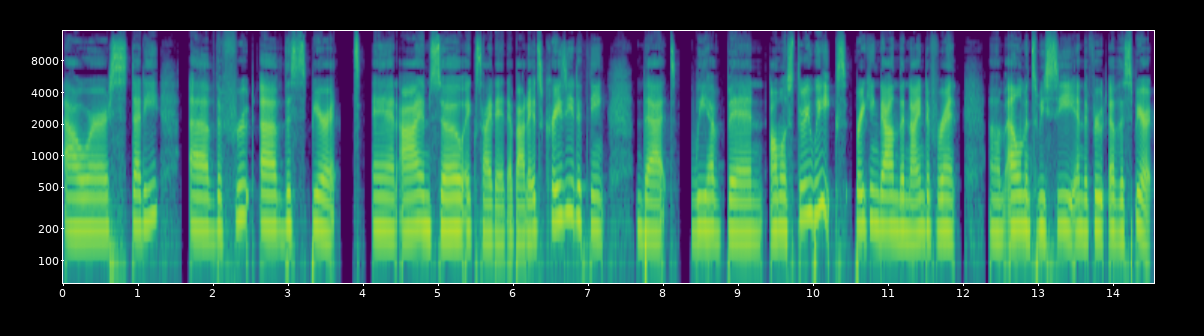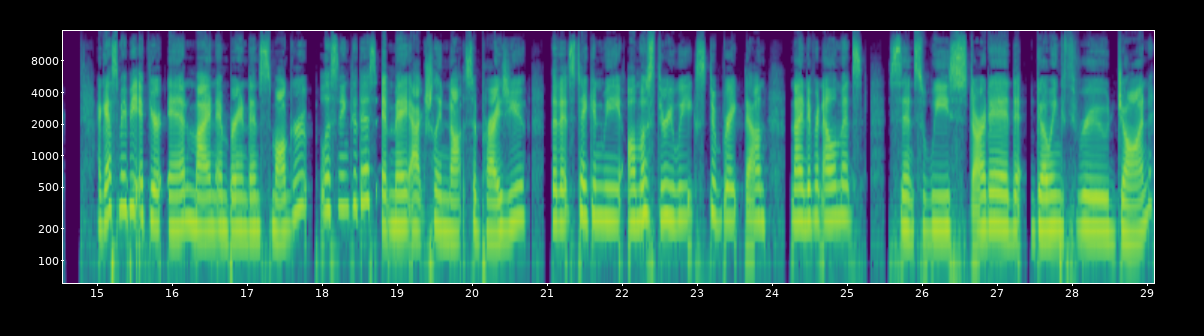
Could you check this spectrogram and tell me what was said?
our study of the fruit of the Spirit, and I am so excited about it. It's crazy to think that we have been almost three weeks breaking down the nine different um, elements we see in the fruit of the Spirit. I guess maybe if you're in mine and Brandon's small group listening to this, it may actually not surprise you that it's taken me almost three weeks to break down nine different elements since we started going through John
